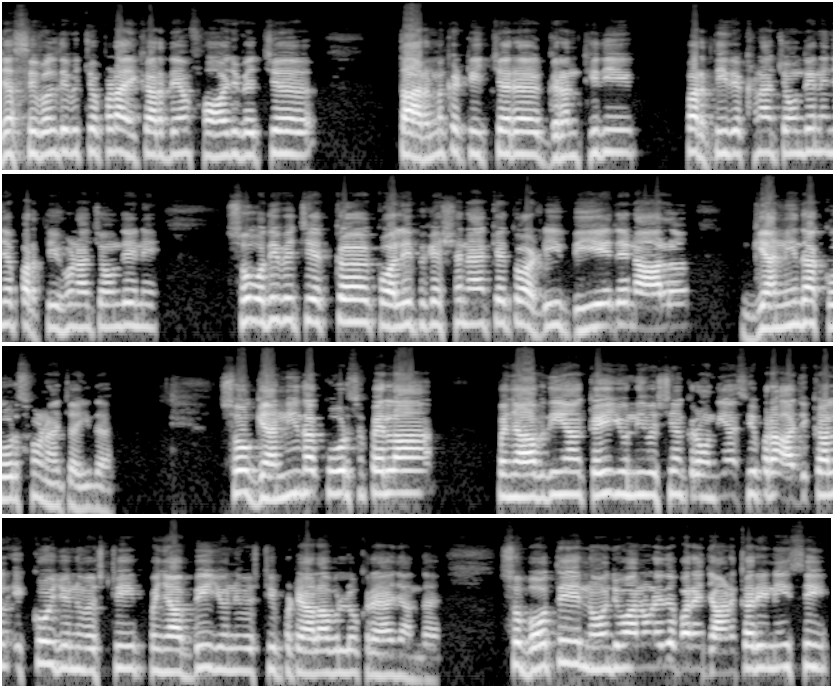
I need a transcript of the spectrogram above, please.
ਜਾਂ ਸਿਵਲ ਦੇ ਵਿੱਚੋਂ ਪੜ੍ਹਾਈ ਕਰਦੇ ਆ। ਫੌਜ ਵਿੱਚ ਧਾਰਮਿਕ ਟੀਚਰ ਗ੍ਰੰਥੀ ਦੀ ਭਰਤੀ ਵੇਖਣਾ ਚਾਹੁੰਦੇ ਨੇ ਜਾਂ ਭਰਤੀ ਹੋਣਾ ਚਾਹੁੰਦੇ ਨੇ। ਸੋ ਉਹਦੇ ਵਿੱਚ ਇੱਕ ਕੁਆਲੀਫਿਕੇਸ਼ਨ ਹੈ ਕਿ ਤੁਹਾਡੀ ਬੀਏ ਦੇ ਨਾਲ ਗਿਆਨੀ ਦਾ ਕੋਰਸ ਹੋਣਾ ਚਾਹੀਦਾ ਸੋ ਗਿਆਨੀ ਦਾ ਕੋਰਸ ਪਹਿਲਾਂ ਪੰਜਾਬ ਦੀਆਂ ਕਈ ਯੂਨੀਵਰਸਿਟੀਆਂ ਕਰਾਉਂਦੀਆਂ ਸੀ, ਪਰ ਅੱਜ ਕੱਲ ਇੱਕੋ ਯੂਨੀਵਰਸਿਟੀ ਪੰਜਾਬੀ ਯੂਨੀਵਰਸਿਟੀ ਪਟਿਆਲਾ ਵੱਲੋਂ ਕਰਾਇਆ ਜਾਂਦਾ ਹੈ। ਸੋ ਬਹੁਤੇ ਨੌਜਵਾਨਾਂ ਨੂੰ ਇਹਦੇ ਬਾਰੇ ਜਾਣਕਾਰੀ ਨਹੀਂ ਸੀ।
